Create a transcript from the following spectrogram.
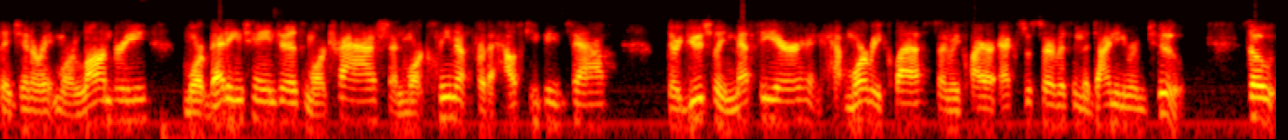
they generate more laundry, more bedding changes, more trash, and more cleanup for the housekeeping staff. They're usually messier and have more requests and require extra service in the dining room too. So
